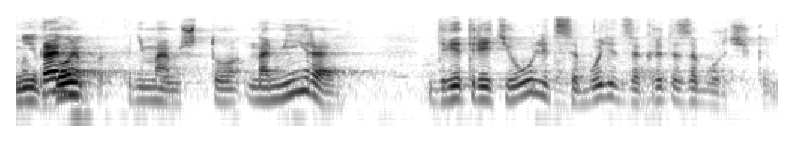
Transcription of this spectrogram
Не Правильно вдоль- понимаем, что на Мира две трети улицы будет закрыты заборчиками?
